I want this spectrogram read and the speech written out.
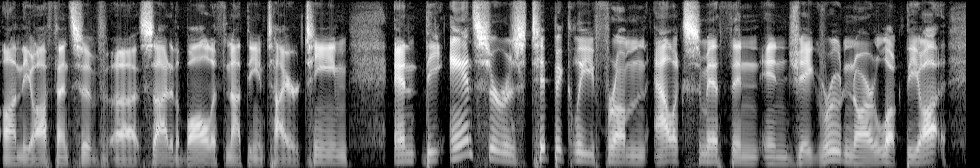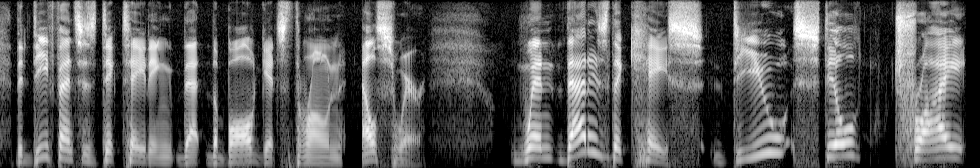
on the offensive uh, side of the ball, if not the entire team. And the answers typically from Alex Smith and, and Jay Gruden are look, the, uh, the defense is dictating that the ball gets thrown elsewhere. When that is the case, do you still try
